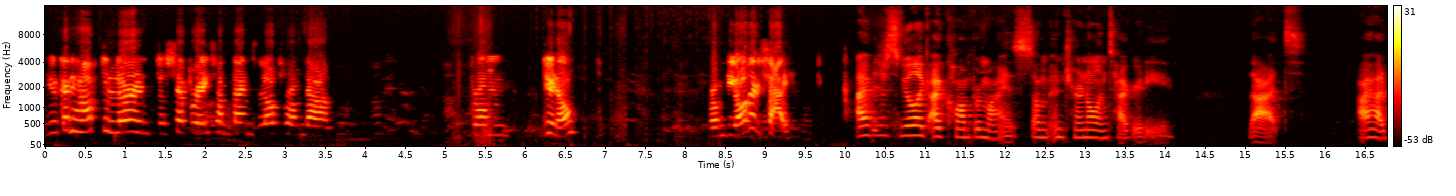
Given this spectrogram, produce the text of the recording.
you're gonna have to learn to separate sometimes love from the from you know from the other side. I just feel like I compromised some internal integrity that I had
